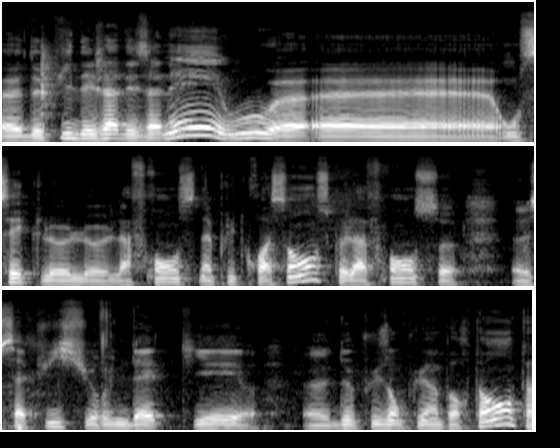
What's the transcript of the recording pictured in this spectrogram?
depuis déjà des années où on sait que la France n'a plus de croissance, que la France s'appuie sur une dette qui est de plus en plus importante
